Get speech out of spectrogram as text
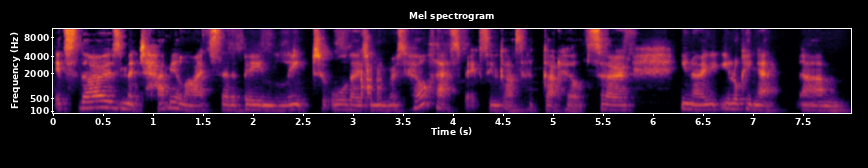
it's those metabolites that are being linked to all those numerous health aspects in gut, gut health. So, you know, you're looking at um,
